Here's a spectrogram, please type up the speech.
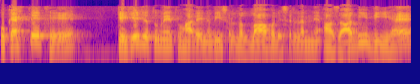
وہ کہتے تھے کہ یہ جو تمہیں تمہارے نبی صلی اللہ علیہ وسلم نے آزادی دی ہے،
